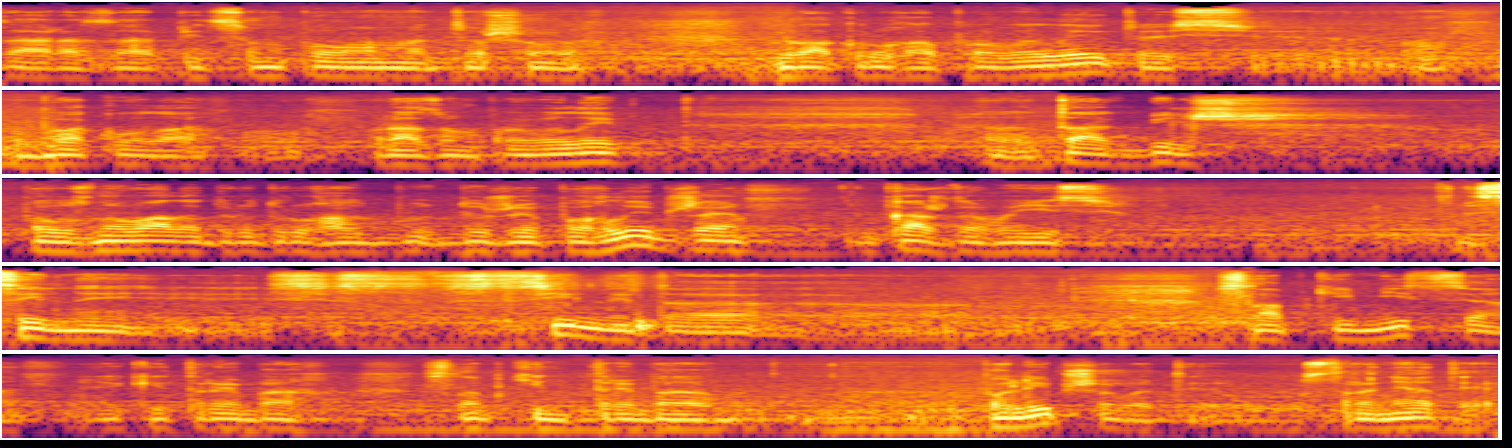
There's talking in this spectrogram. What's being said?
зараз за підсумковими, то що два круга провели, тобто е, два кола разом провели. Так, більш поузнавали друг друга дуже поглибше. У кожного є сильний, сильний та слабкі місця, які треба, слабкі треба поліпшувати, устраняти.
